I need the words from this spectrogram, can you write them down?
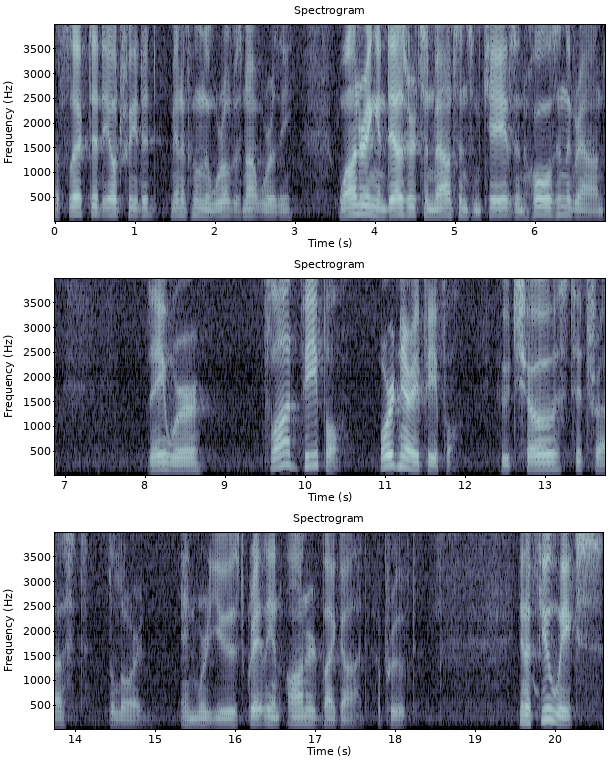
afflicted, ill treated, men of whom the world was not worthy, wandering in deserts and mountains and caves and holes in the ground. They were flawed people, ordinary people, who chose to trust the Lord and were used greatly and honored by God, approved. In a few weeks,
